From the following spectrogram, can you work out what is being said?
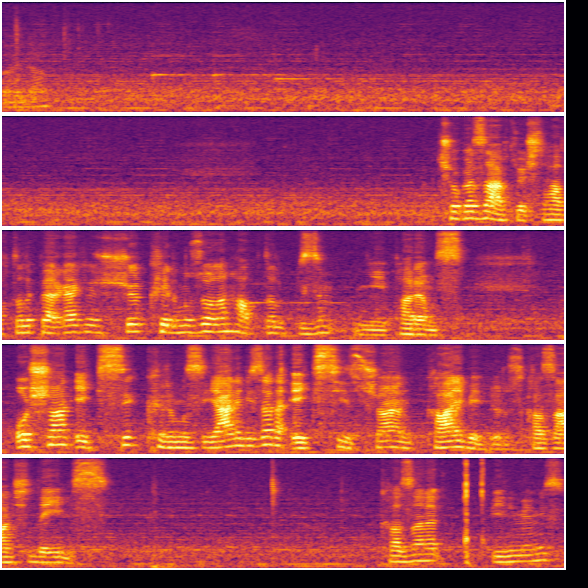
böyle? Çok az artıyor işte haftalık vergi arkadaşlar şu kırmızı olan haftalık bizim e, paramız. O şu an eksi kırmızı yani biz zaten eksiyiz şu an kaybediyoruz kazançlı değiliz. Kazanabilmemiz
